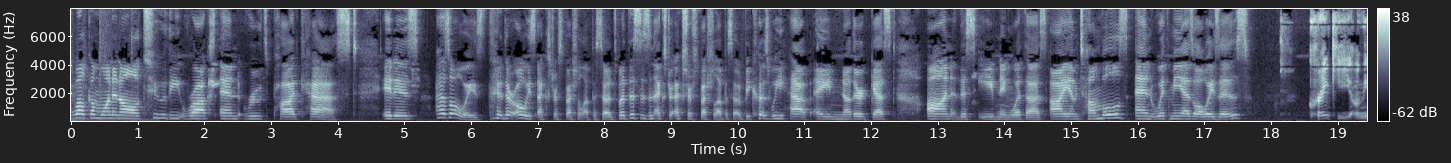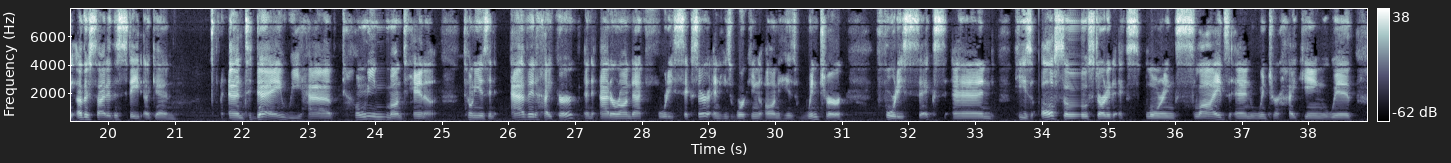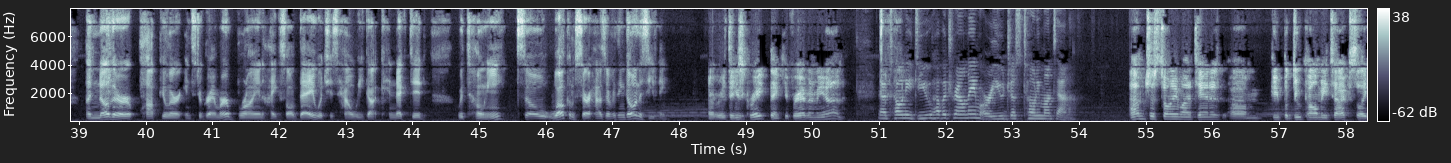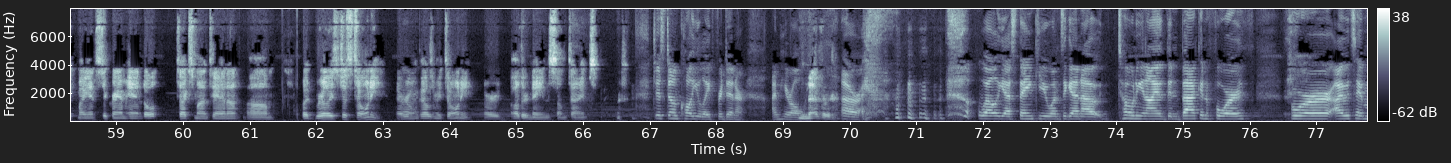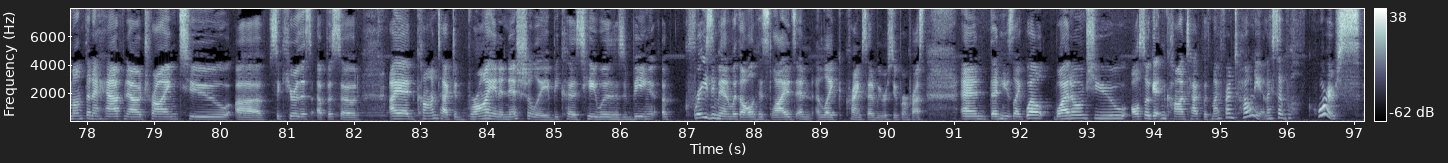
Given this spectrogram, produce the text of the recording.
right, welcome one and all to the Rocks and Roots podcast. It is, as always, there are always extra special episodes, but this is an extra, extra special episode because we have another guest on this evening with us. I am Tumbles, and with me, as always, is Cranky on the other side of the state again. And today we have Tony Montana. Tony is an avid hiker, an Adirondack 46er, and he's working on his winter 46. And he's also started exploring slides and winter hiking with another popular Instagrammer, Brian Hikes All Day, which is how we got connected with Tony. So, welcome, sir. How's everything going this evening? Everything's great. Thank you for having me on. now Tony. Do you have a trail name, or are you just Tony Montana? I'm just Tony Montana. Um, people do call me Tex, like my Instagram handle, Tex Montana. Um, but really, it's just Tony. Everyone calls me Tony, or other names sometimes. Just don't call you late for dinner. I'm here all week. Never. All right. well, yes, thank you once again. Uh, Tony and I have been back and forth for, I would say, a month and a half now trying to uh, secure this episode. I had contacted Brian initially because he was being a crazy man with all of his slides. And uh, like Crank said, we were super impressed. And then he's like, Well, why don't you also get in contact with my friend Tony? And I said, Well, of course.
